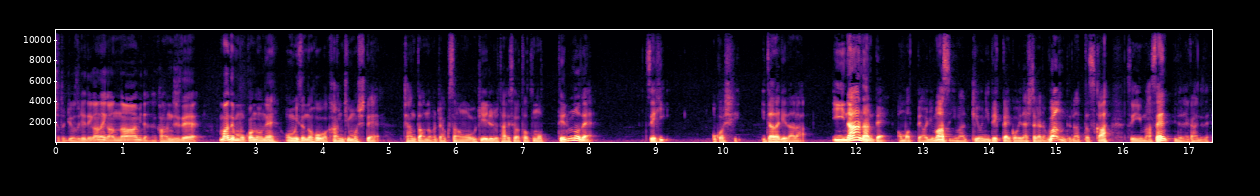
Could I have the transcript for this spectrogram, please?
ちょっと気をつけていかないかんなみたいな感じで。まあでもこのねお店の方は換気もしてちゃんとあのお客さんを受け入れる体制が整ってるので是非お越しいただけたらいいなぁなんて思っております。今急にでっかい声出したからワンってなったっすか？すいません。みたいな感じで。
